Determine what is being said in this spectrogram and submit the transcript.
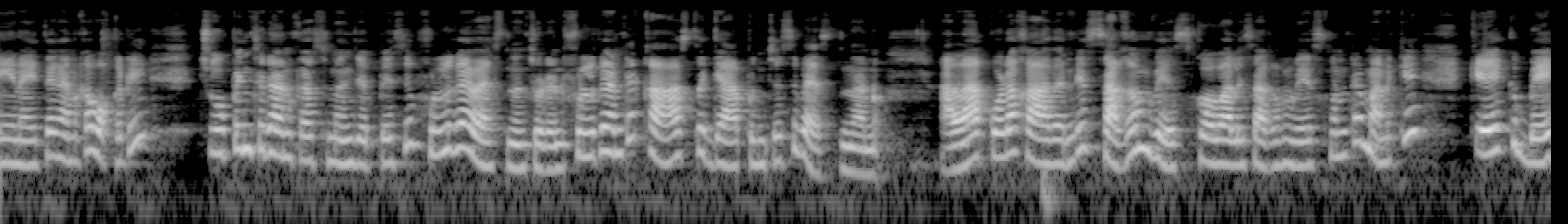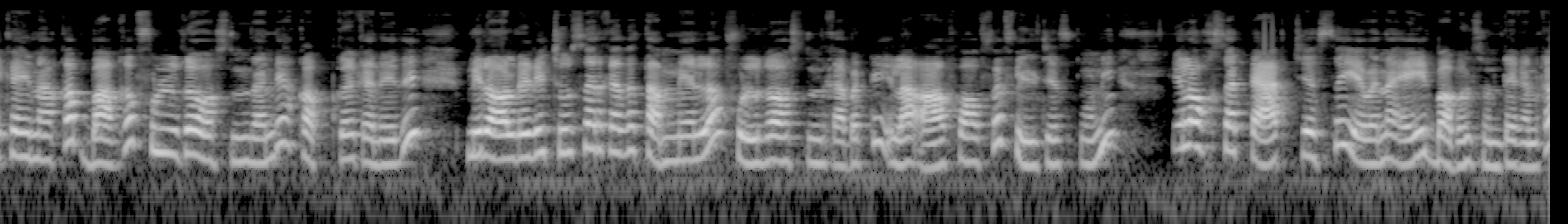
నేనైతే కనుక ఒకటి చూపించడానికి కోసం అని చెప్పేసి ఫుల్గా వేస్తున్నాను చూడండి. ఫుల్గా అంటే కాస్త గ్యాప్ ఉంచేసి వేస్తున్నాను. అలా కూడా కాదండి. సగం వేసుకోవాలి. సగం వేసుకుంటే మనకి కేక్ బేక్ అయినాక బాగా ఫుల్గా వస్తుందండి. ఆ కప్ కేక్ అనేది మీరు ఆల్రెడీ చూసారు కదా తమ్మేల్లో ఫుల్గా వస్తుంది కాబట్టి ఇలా ఆఫ్ ఆఫ్ ఫిల్ చేసుకొని ఇలా ఒకసారి ట్యాప్ చేస్తే ఏమైనా ఎయిర్ బబుల్స్ ఉంటే కనుక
